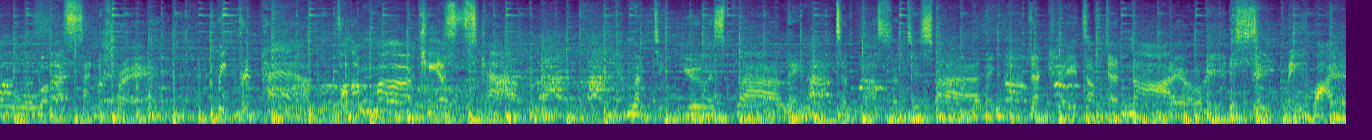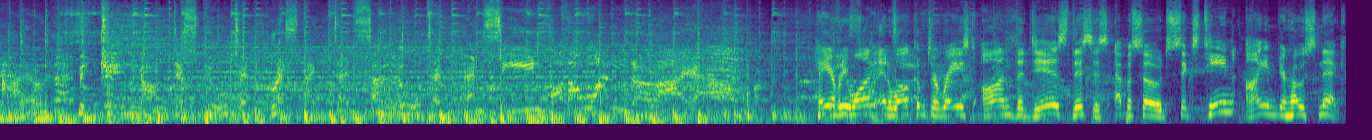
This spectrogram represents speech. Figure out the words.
of the century. Be prepared for the murkiest scam. Meticulous planning, tenacity spanning, decades of denial is simply why I'll be king undisputed, respected, saluted, and seen for the wonder I am. Hey everyone, and welcome to Raised on the Diz. This is episode 16. I am your host, Nick.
